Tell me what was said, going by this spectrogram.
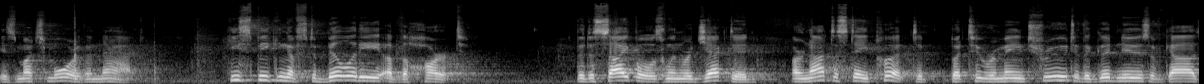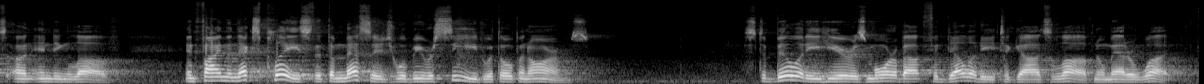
is much more than that. He's speaking of stability of the heart. The disciples, when rejected, are not to stay put, to, but to remain true to the good news of God's unending love and find the next place that the message will be received with open arms. Stability here is more about fidelity to God's love, no matter what.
